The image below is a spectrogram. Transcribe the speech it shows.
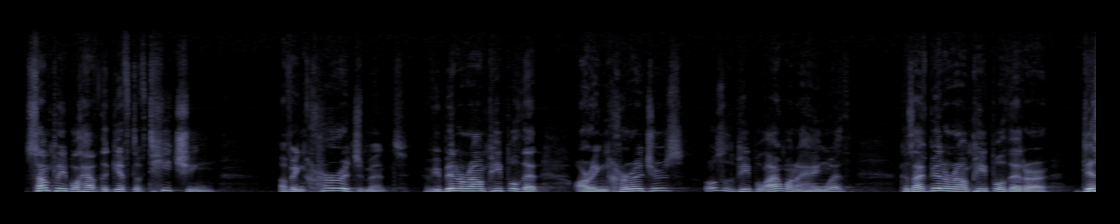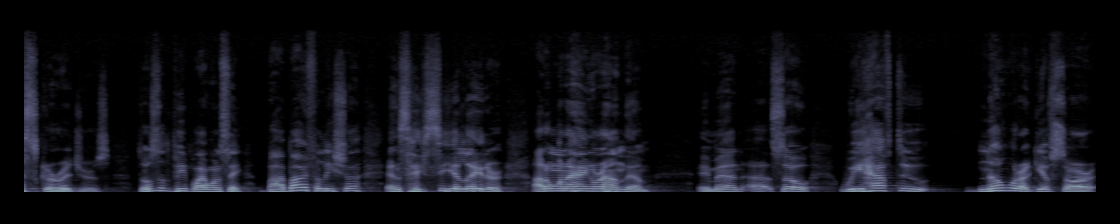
Some people have the gift of teaching, of encouragement. Have you been around people that are encouragers? Those are the people I want to hang with because I've been around people that are discouragers. Those are the people I want to say, bye bye, Felicia, and say, see you later. I don't want to hang around them. Amen. Uh, so we have to know what our gifts are,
